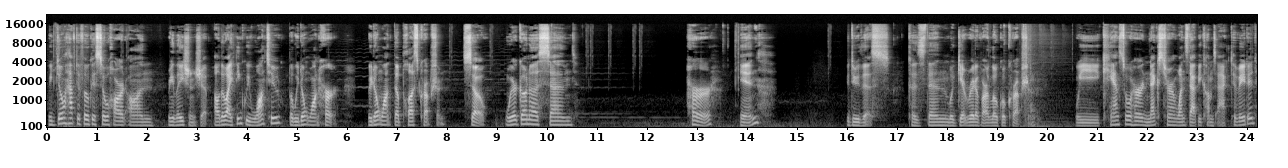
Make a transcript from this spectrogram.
We don't have to focus so hard on relationship, although I think we want to, but we don't want her. We don't want the plus corruption. So, we're gonna send her in to do this, because then we'll get rid of our local corruption. We cancel her next turn once that becomes activated.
